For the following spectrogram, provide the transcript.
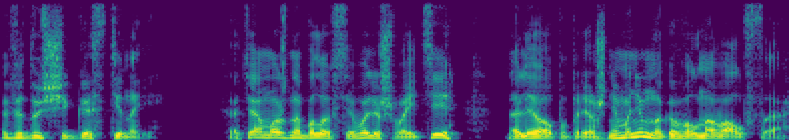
ведущей к гостиной. Хотя можно было всего лишь войти, Лео по-прежнему немного волновался.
